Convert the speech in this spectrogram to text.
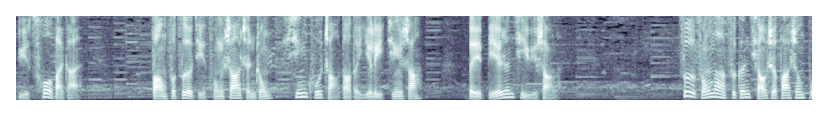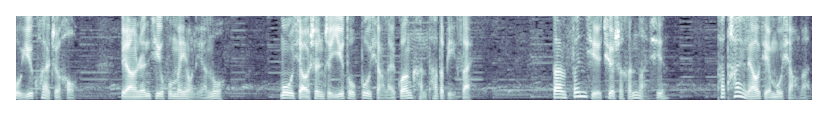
与挫败感，仿佛自己从沙尘中辛苦找到的一粒金沙，被别人觊觎上了。自从那次跟乔治发生不愉快之后，两人几乎没有联络。穆小甚至一度不想来观看他的比赛，但芬姐却是很暖心。她太了解穆小了，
